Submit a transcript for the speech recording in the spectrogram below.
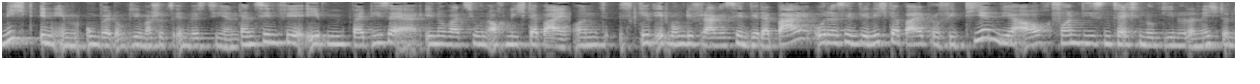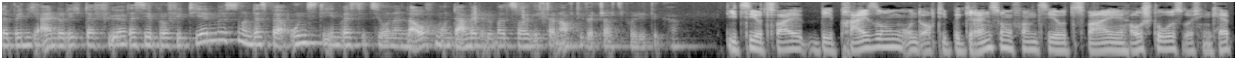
nicht in im Umwelt- und Klimaschutz investieren, dann sind wir eben bei dieser Innovation auch nicht dabei. Und es geht eben um die Frage, sind wir dabei oder sind wir nicht dabei? Profitieren wir auch von diesen Technologien oder nicht? Und da bin ich eindeutig dafür, dass wir profitieren müssen und dass bei uns die Investitionen laufen und damit überzeuge ich dann auch die Wirtschaftspolitiker. Die CO2-Bepreisung und auch die Begrenzung von CO2-Ausstoß durch den CAP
